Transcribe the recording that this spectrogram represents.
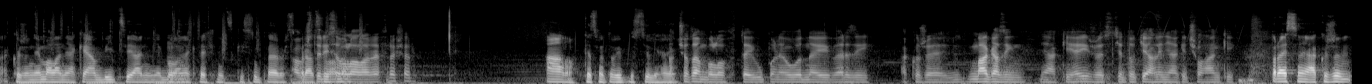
akože nemala nejaké ambície, ani nebola nejak technicky super Mhm. A vtedy sa spracovaná. volala refresher? Áno, keď sme to vypustili, hej. A čo tam bolo v tej úplne úvodnej verzii? Akože magazín nejaký, hej, že ste dotiahli nejaké články. Presne, akože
